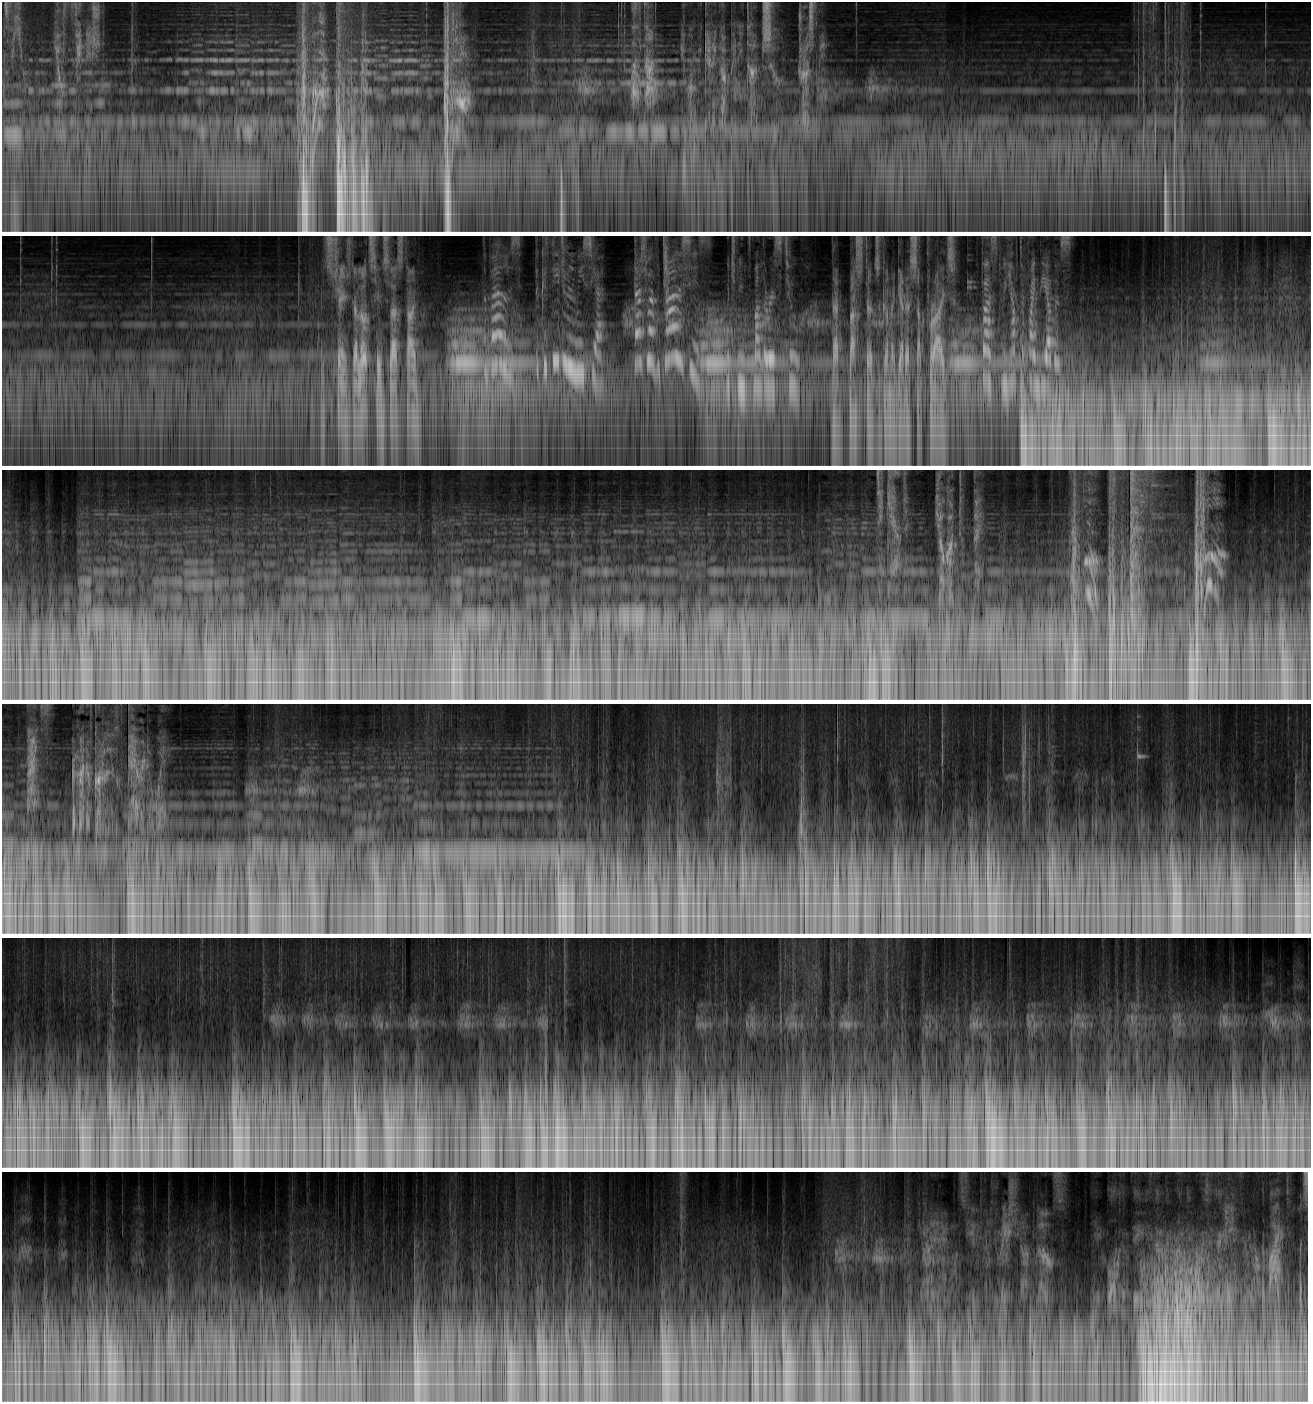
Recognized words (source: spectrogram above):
That's for you. You're finished. Well done. He won't be getting up anytime soon, trust me. It's changed a lot since last time. Means Mother is too. That bastard's gonna get a surprise. First, we have to find the others.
